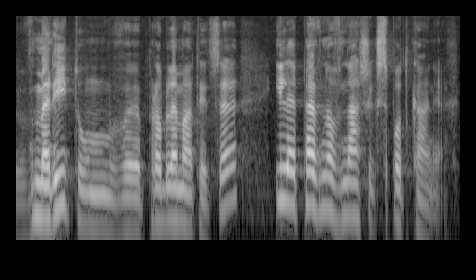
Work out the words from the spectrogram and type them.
w meritum, w problematyce, ile pewno w naszych spotkaniach.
